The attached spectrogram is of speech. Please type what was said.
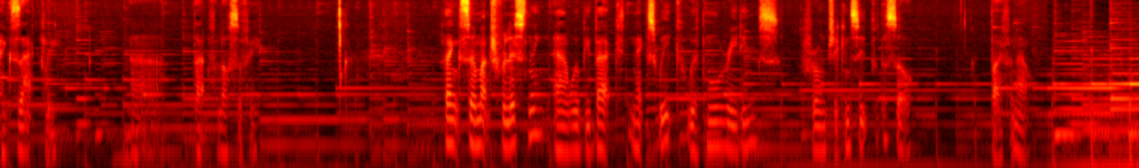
exactly uh, that philosophy. Thanks so much for listening. Uh, we'll be back next week with more readings from Chicken Soup for the Soul. Bye for now.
